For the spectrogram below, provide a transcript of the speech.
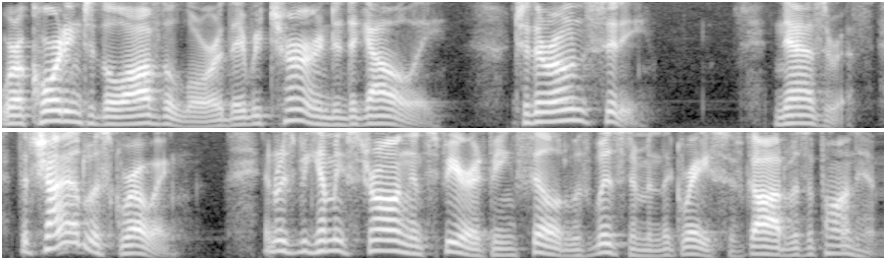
were according to the law of the Lord, they returned into Galilee, to their own city, Nazareth. The child was growing, and was becoming strong in spirit, being filled with wisdom, and the grace of God was upon him.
